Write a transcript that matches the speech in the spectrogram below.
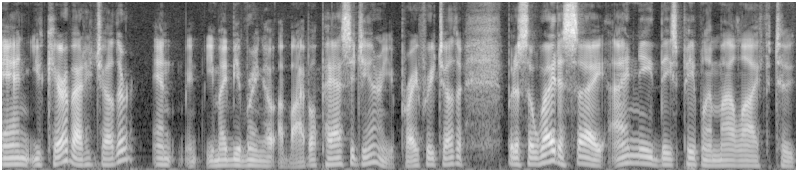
And you care about each other. And you maybe bring a, a Bible passage in or you pray for each other. But it's a way to say, I need these people in my life to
